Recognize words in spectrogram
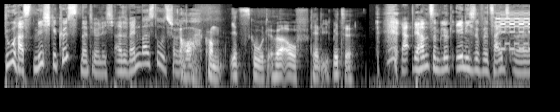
du hast mich geküsst natürlich. Also wenn, warst du es schon. Oh, komm, jetzt ist gut. Hör auf, Teddy, bitte. Ja, wir haben zum Glück eh nicht so viel Zeit äh,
